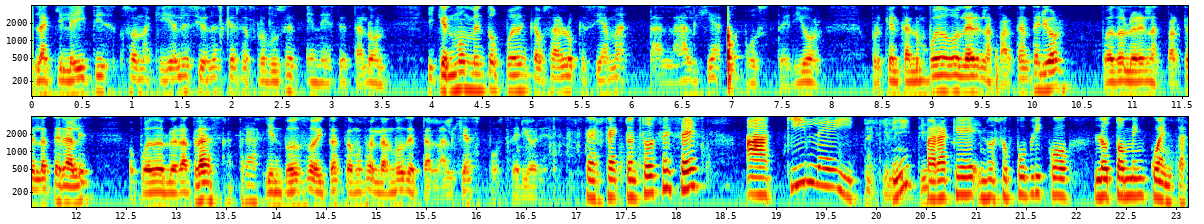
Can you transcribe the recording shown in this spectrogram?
la aquileitis son aquellas lesiones que se producen en este talón y que en un momento pueden causar lo que se llama talalgia posterior, porque el talón puede doler en la parte anterior, puede doler en las partes laterales o puede doler atrás. atrás. Y entonces ahorita estamos hablando de talalgias posteriores. Perfecto, entonces es aquileitis, ¿sí? Para que nuestro público lo tome en cuenta.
